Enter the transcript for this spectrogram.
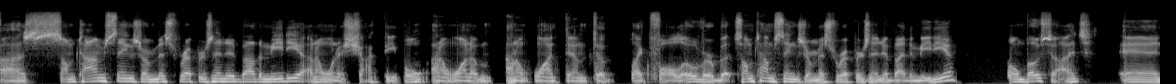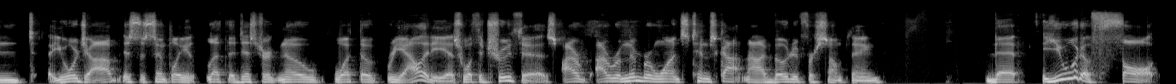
Uh, sometimes things are misrepresented by the media. I don't want to shock people. I don't want them. I don't want them to like fall over. But sometimes things are misrepresented by the media on both sides. And your job is to simply let the district know what the reality is, what the truth is. I, I remember once Tim Scott and I voted for something that you would have thought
